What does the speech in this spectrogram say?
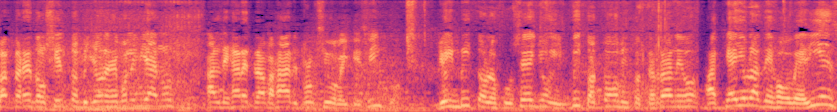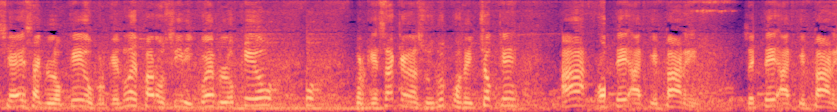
va a perder 200 millones de bolivianos al dejar de trabajar el próximo 25. Yo invito a los cruceños, invito a todos mis conterráneos a que haya una desobediencia a ese bloqueo, porque no es paro cívico, es bloqueo, porque sacan a sus grupos de choque a, a que pare, a que pare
